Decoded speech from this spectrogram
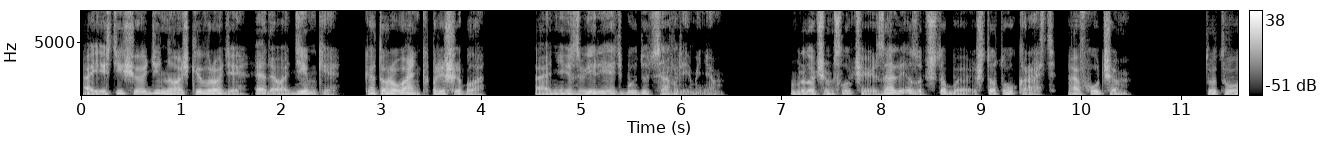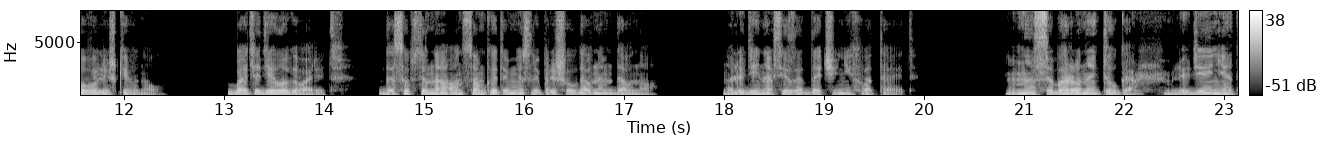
А есть еще одиночки вроде этого Димки, которого Анька пришибла. Они звереть будут со временем. В лучшем случае залезут, чтобы что-то украсть, а в худшем...» Тут Вова лишь кивнул. «Батя дело говорит. Да, собственно, он сам к этой мысли пришел давным-давно. Но людей на все задачи не хватает. У нас с обороной туго. Людей нет,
